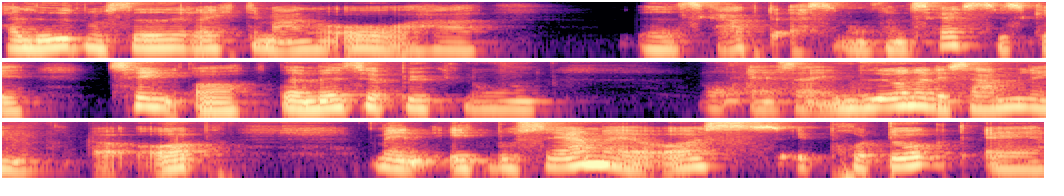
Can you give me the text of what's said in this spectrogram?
har ledet museet i rigtig mange år og har været skabt altså, nogle fantastiske ting og været med til at bygge nogle, nogle, altså en vidunderlig samling op. Men et museum er også et produkt af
